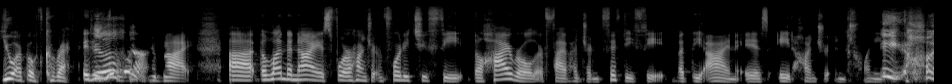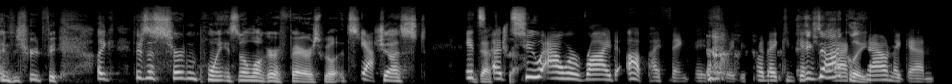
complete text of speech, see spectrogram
You are both correct. It is Yeah. Dubai. Uh, the London Eye is 442 feet. The High Roller 550 feet, but the Ain is 820. Eight hundred feet. Like, there's a certain point. It's no longer a Ferris wheel. It's Yeah. just It's death a two-hour ride up, I think, basically, before they can get Exactly. back down again.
